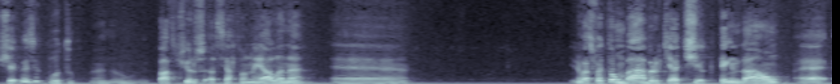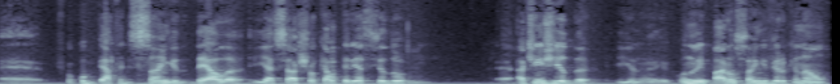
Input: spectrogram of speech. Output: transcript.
chega e executam. Quatro tiros acertam nela, né? É... E o negócio foi tão bárbaro que a tia que tem Down é, é, ficou coberta de sangue dela e achou que ela teria sido atingida. E, quando limparam o sangue, viram que não.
